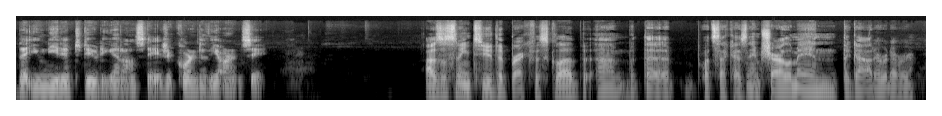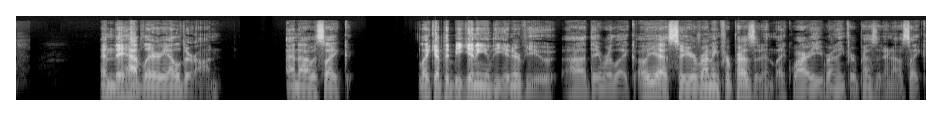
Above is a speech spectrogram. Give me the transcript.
that you needed to do to get on stage, according to the RNC. I was listening to the Breakfast Club um, with the what's that guy's name, Charlemagne the God or whatever, and they had Larry Elder on, and I was like, like at the beginning of the interview, uh, they were like, "Oh yeah, so you're running for president? Like, why are you running for president?" I was like,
